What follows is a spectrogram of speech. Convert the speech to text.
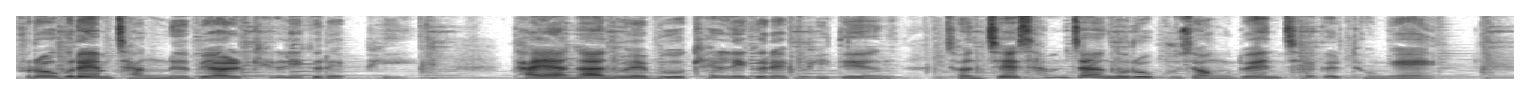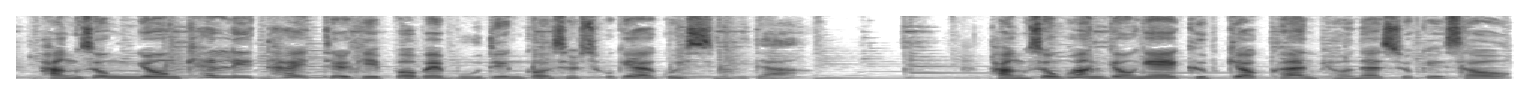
프로그램 장르별 캘리그래피, 다양한 외부 캘리그래피 등 전체 3장으로 구성된 책을 통해 방송용 캘리 타이틀 기법의 모든 것을 소개하고 있습니다. 방송 환경의 급격한 변화 속에서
